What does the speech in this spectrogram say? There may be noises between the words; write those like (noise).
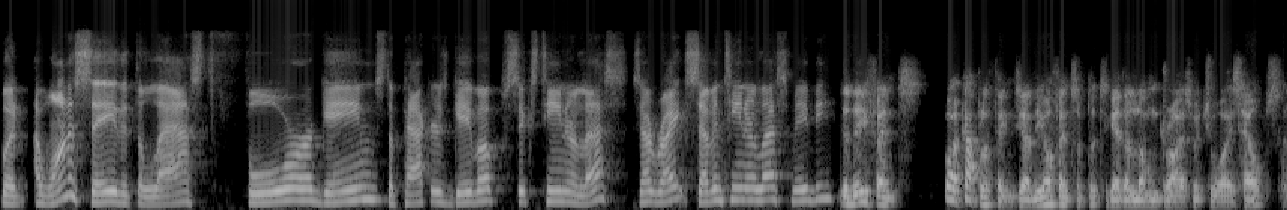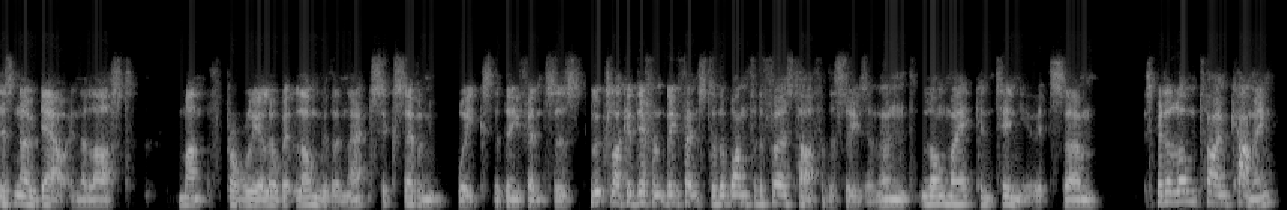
but I want to say that the last four games the Packers gave up 16 or less. Is that right? 17 or less, maybe. The defense, well, a couple of things. Yeah, the offense have put together long drives, which always helps. There's no doubt in the last month, probably a little bit longer than that, six, seven weeks, the defense has looks like a different defense to the one for the first half of the season. And long may it continue. It's um it's been a long time coming,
